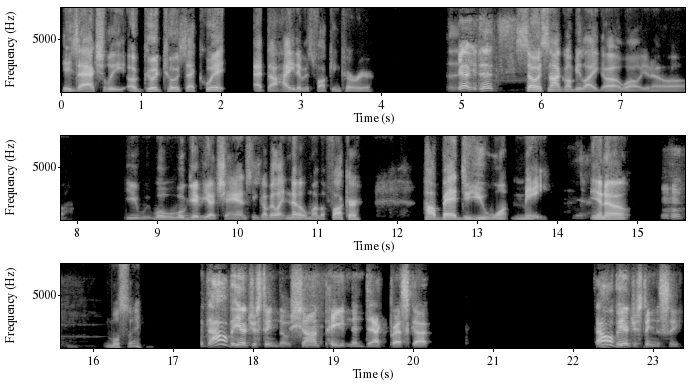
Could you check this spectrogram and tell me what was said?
he's actually a good coach that quit at the height of his fucking career. Yeah, he did. So it's not going to be like, oh well, you know, uh, you we'll, we'll give you a chance. He's going to be like, no, motherfucker how bad do you want me? Yeah. You know, mm-hmm. we'll see. But that'll be interesting, though. Sean Payton and Dak Prescott. That will be interesting to see.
